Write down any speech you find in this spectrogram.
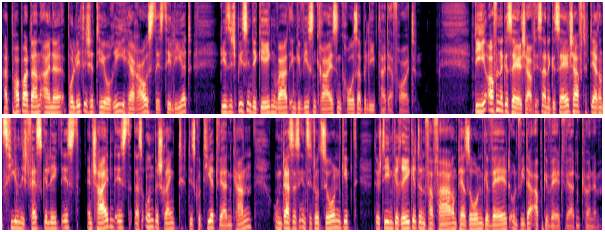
hat Popper dann eine politische Theorie herausdestilliert, die sich bis in die Gegenwart in gewissen Kreisen großer Beliebtheit erfreut. Die offene Gesellschaft ist eine Gesellschaft, deren Ziel nicht festgelegt ist. Entscheidend ist, dass unbeschränkt diskutiert werden kann und dass es Institutionen gibt, durch die in geregelten Verfahren Personen gewählt und wieder abgewählt werden können.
